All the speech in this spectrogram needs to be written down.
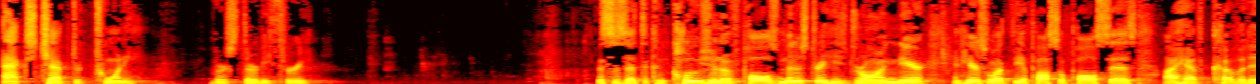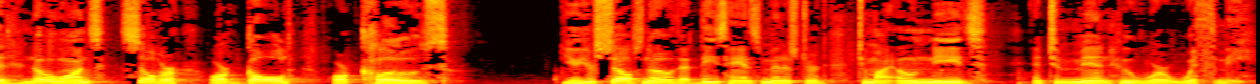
Acts chapter 20, verse 33. This is at the conclusion of Paul's ministry. He's drawing near. And here's what the Apostle Paul says I have coveted no one's silver or gold or clothes. You yourselves know that these hands ministered to my own needs and to men who were with me.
